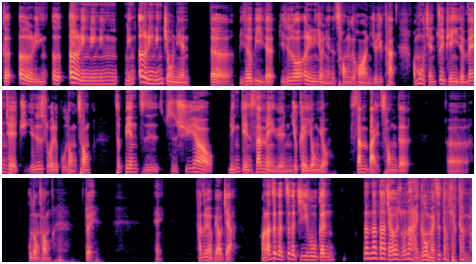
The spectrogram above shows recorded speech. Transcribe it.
个二零二二零零零零二零零九年的比特币的，也就是说二零零九年的冲的话，你就去看哦。目前最便宜的 Vantage，也就是所谓的古董冲，这边只只需要零点三美元，你就可以拥有三百冲的呃古董冲。对，嘿，它这边有标价。好，那这个这个几乎跟那那大家会说，那海哥我买这到底要干嘛？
